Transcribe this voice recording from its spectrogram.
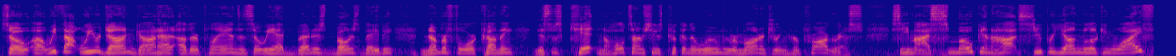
so uh, we thought we were done. God had other plans, and so we had bonus bonus baby number four coming. This was Kit, and the whole time she was cooking the womb, we were monitoring her progress. See, my smoking hot, super young looking wife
